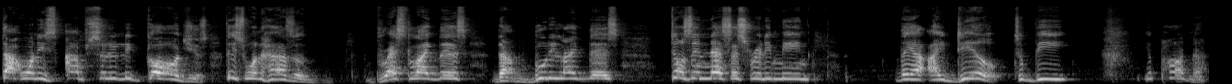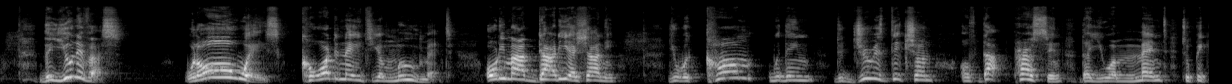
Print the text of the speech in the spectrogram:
That one is absolutely gorgeous. This one has a breast like this, that booty like this. Doesn't necessarily mean they are ideal to be your partner. The universe will always coordinate your movement. Orima Dari you will come within the jurisdiction of that person that you are meant to pick.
